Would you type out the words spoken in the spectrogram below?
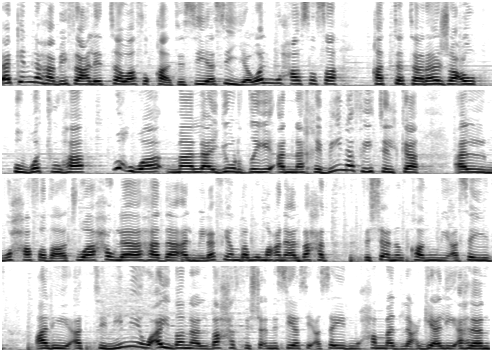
لكنها بفعل التوافقات السياسية والمحاصصة قد تتراجع قوتها وهو ما لا يرضي الناخبين في تلك المحافظات. وحول هذا الملف ينضم معنا الباحث في الشأن القانوني السيد علي التميمي وأيضا الباحث في الشأن السياسي السيد محمد العقيالي أهلا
